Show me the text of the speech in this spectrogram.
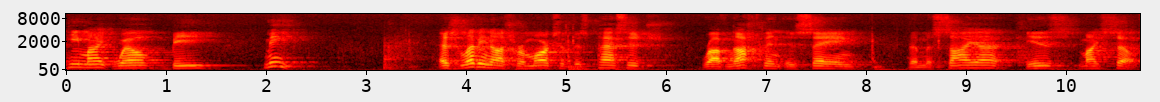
he might well be me. As Levinas remarks of this passage, Rav Nachman is saying, the Messiah is myself,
